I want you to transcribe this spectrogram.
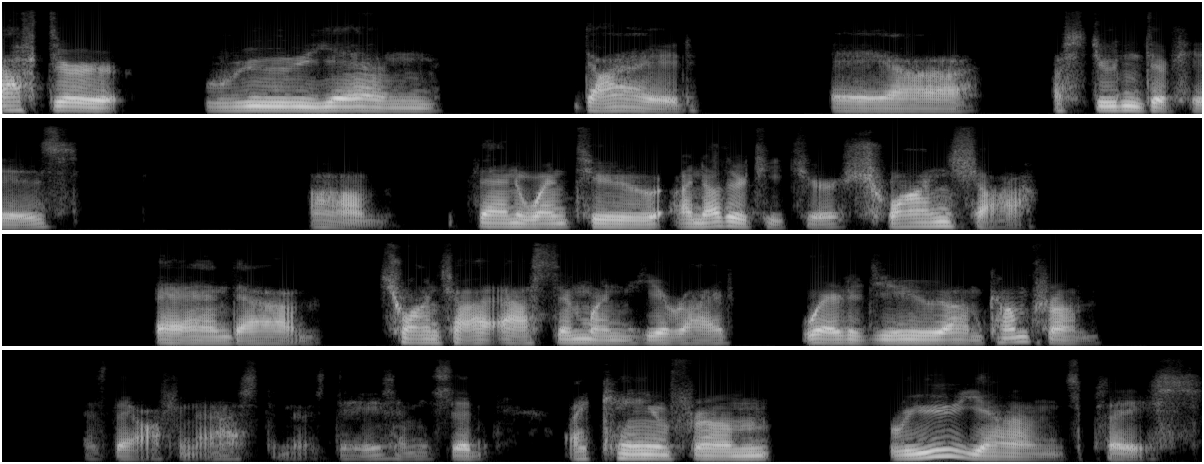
after Ru died, a, uh, a student of his um, then went to another teacher, Xuansha. And um, Xuansha asked him when he arrived, Where did you um, come from? As they often asked in those days. And he said, I came from Ruiyan's place.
